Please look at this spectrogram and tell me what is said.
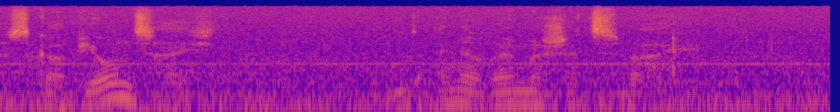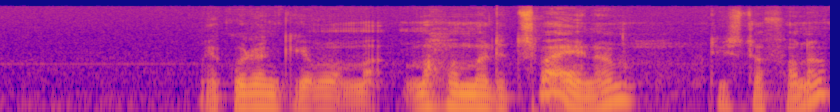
Das Skorpionzeichen. Und eine römische 2. Ja gut, dann gehen wir mal, machen wir mal die 2, ne? Die ist da vorne.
